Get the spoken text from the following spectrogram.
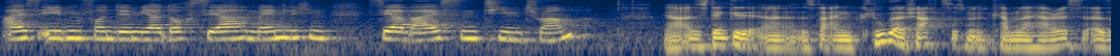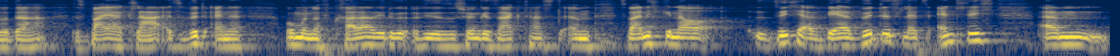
als eben von dem ja doch sehr männlichen, sehr weißen Team Trump? Ja, also ich denke, äh, das war ein kluger Schachzug mit Kamala Harris. Also da, es war ja klar, es wird eine Woman of Color, wie du, wie du so schön gesagt hast. Ähm, es war nicht genau sicher, wer wird es letztendlich. Ähm,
